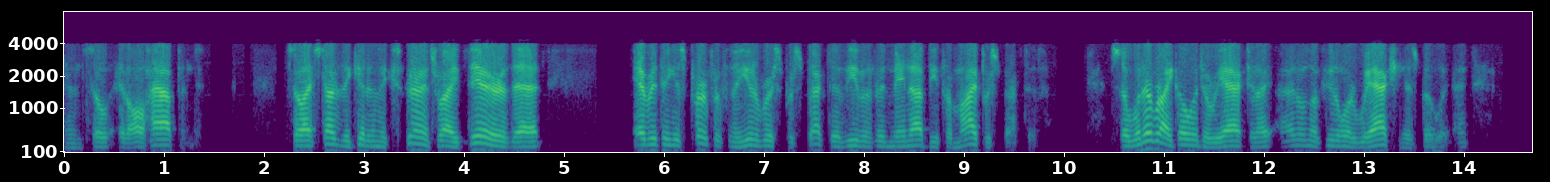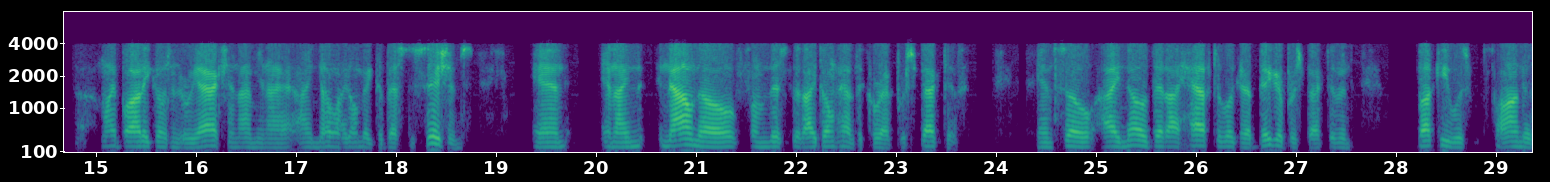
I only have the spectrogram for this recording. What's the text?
and so it all happened. So I started to get an experience right there that everything is perfect from the universe perspective, even if it may not be from my perspective. So whenever I go into reaction, I, I don't know if you know what a reaction is, but I, uh, my body goes into reaction. I mean, I, I know I don't make the best decisions, and and I now know from this that I don't have the correct perspective, and so I know that I have to look at a bigger perspective. And Bucky was fond of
